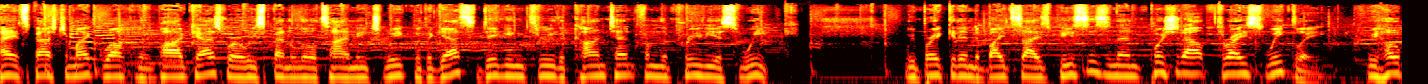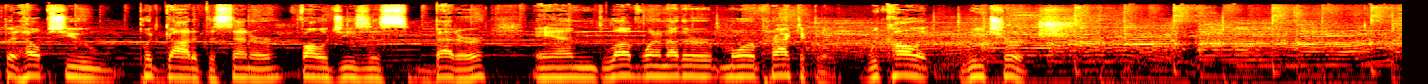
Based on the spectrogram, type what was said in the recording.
Hi, it's Pastor Mike. Welcome to the podcast where we spend a little time each week with a guest digging through the content from the previous week. We break it into bite sized pieces and then push it out thrice weekly. We hope it helps you put God at the center, follow Jesus better, and love one another more practically. We call it Rechurch.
